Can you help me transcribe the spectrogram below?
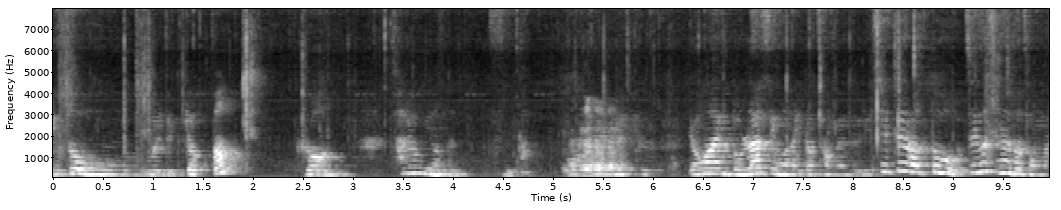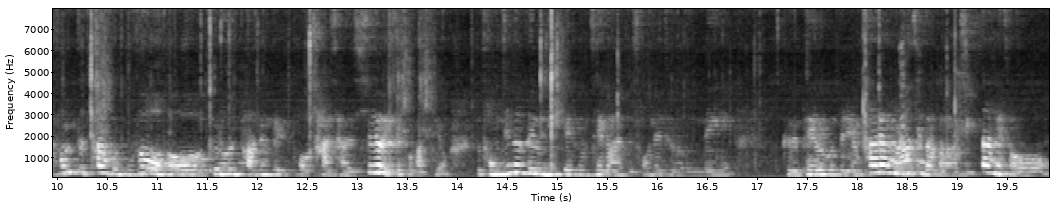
무서움을 느꼈던 그런 촬영이었습니다. 어, 네, 그 영화에서 놀라시거나 이런 장면들이 실제로 또 찍으시면서 정말 섬뜩하고 무서워서 그런 반응들이 더 잘 잘 실려 있을 것 같아요. 또 정진우 배우님께서는 제가 이제 전에 들었는데 그 배우분들이랑 촬영을 하시다가 식당에서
